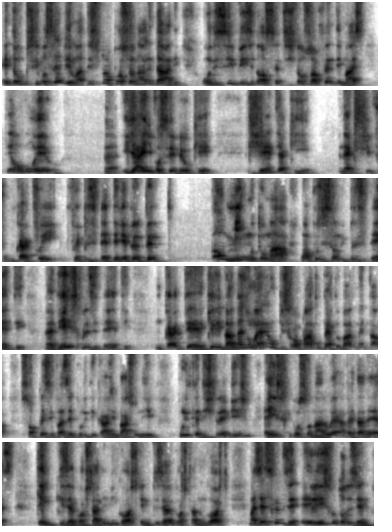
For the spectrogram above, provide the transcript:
Então, se você vê uma desproporcionalidade onde civis inocentes estão sofrendo demais, tem algum erro. Né? E aí você vê o quê? Gente aqui, né, que se um cara que foi, foi presidente, devia, ao mínimo, tomar uma posição de presidente, né, de ex-presidente, um cara que é equilibrado, mas não é um psicopata, um perturbado mental, só pensa em fazer politicagem de baixo nível, política de extremismo, é isso que Bolsonaro é, a verdade é essa. Quem quiser gostar de mim, gosta, quem não quiser gostar, não gosta. Mas é isso que eu, dizer, é isso que eu estou dizendo.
